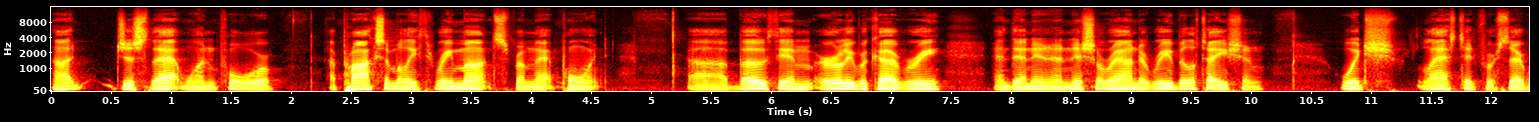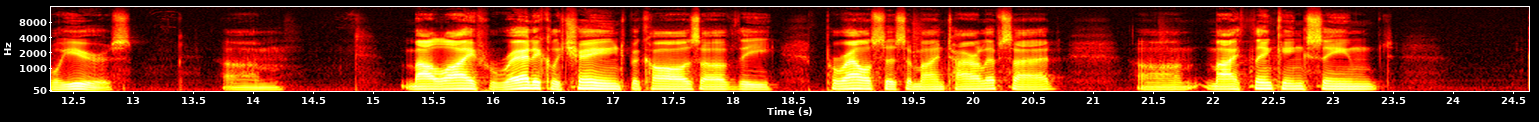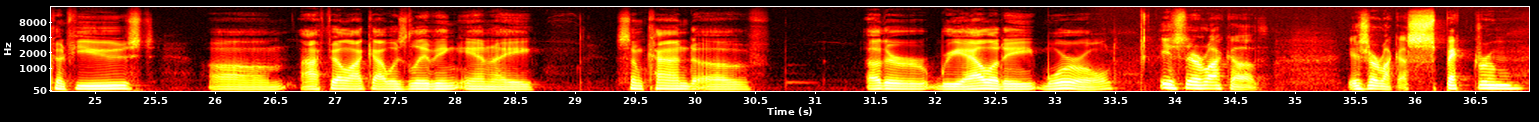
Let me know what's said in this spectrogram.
not just that one, for approximately three months from that point, uh, both in early recovery and then in an initial round of rehabilitation, which lasted for several years. Um, my life radically changed because of the paralysis of my entire left side. Um, my thinking seemed confused. Um, I felt like I was living in a some kind of other reality world. Is there like a is there like a spectrum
